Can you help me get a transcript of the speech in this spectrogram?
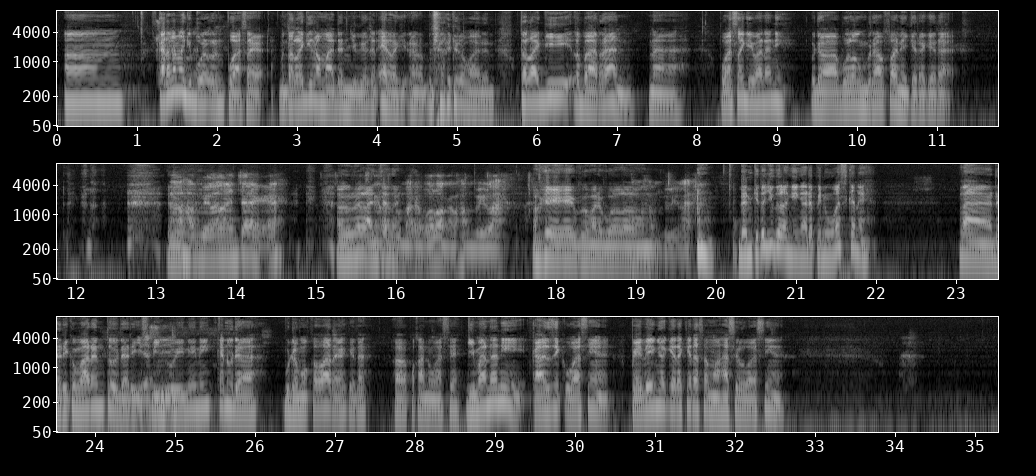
Um, sekarang kan lagi bulan puasa ya. Bentar lagi Ramadan juga kan. Eh, lagi bentar lagi Ramadan. Bentar lagi Lebaran. Nah, puasa gimana nih? Udah bolong berapa nih kira-kira? Alhamdulillah lancar ya. Alhamdulillah Sekarang lancar. ya? belum ada bolong, alhamdulillah. Oke, belum ada bolong. Alhamdulillah. Dan kita juga lagi ngadepin UAS kan ya? Nah, dari kemarin tuh, dari Iya seminggu sih. ini nih, kan udah udah mau kelar ya kita eh, pekan UASnya. Gimana nih Kazik UASnya? Pede nggak kira-kira sama hasil UASnya?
